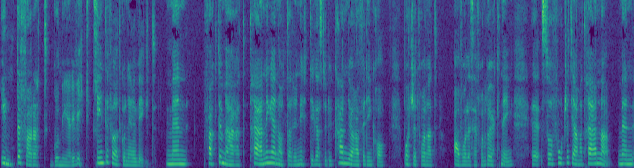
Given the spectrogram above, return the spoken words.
Inte för att gå ner i vikt. Inte för att gå ner i vikt. Men faktum är att träning är något av det nyttigaste du kan göra för din kropp, bortsett från att avhålla sig från rökning. Eh, så fortsätt gärna träna, men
